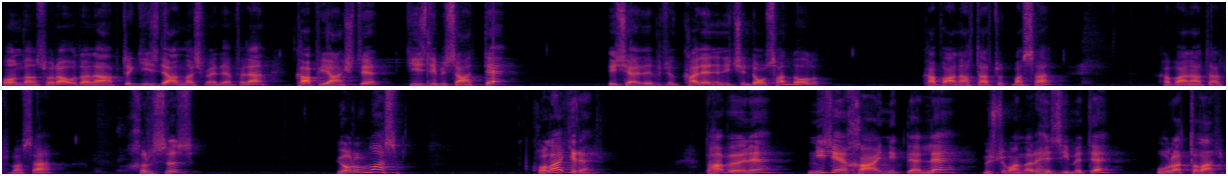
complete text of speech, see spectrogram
Ondan sonra o da ne yaptı? Gizli anlaşmayla falan kapıyı açtı. Gizli bir saatte. İçeride bütün kalenin içinde olsan da olur. Kapı anahtar tutmasa, kapı anahtar tutmasa hırsız yorulmaz. Kolay girer. Daha böyle nice hainliklerle Müslümanları hezimete uğrattılar.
